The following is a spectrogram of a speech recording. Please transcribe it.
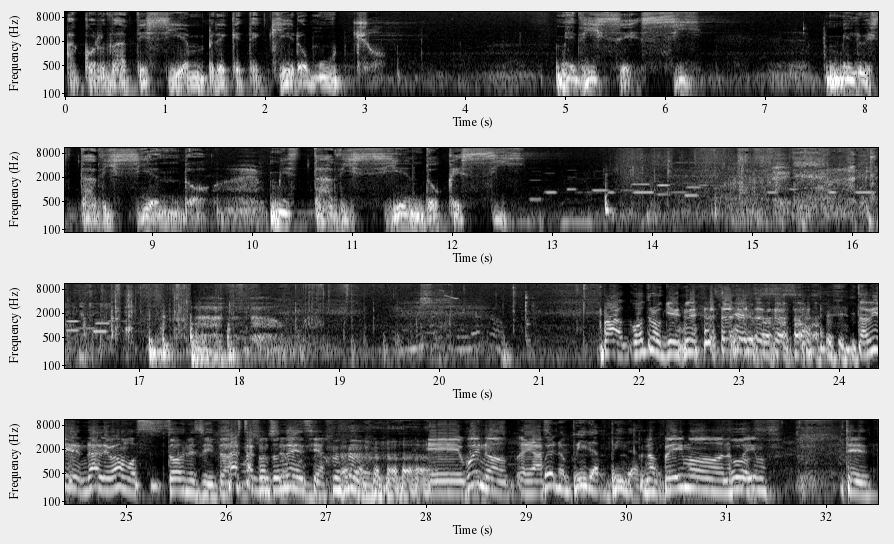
Acordate siempre que te quiero mucho. Me dice sí. Me lo está diciendo. Me está diciendo que sí. Va, otro leer. Está bien, dale, vamos. Todos necesitamos. Hasta un contundencia. Eh, bueno, eh, Bueno, pidan, pidan. nos pedimos, nos Uf. pedimos. Te, Eh,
